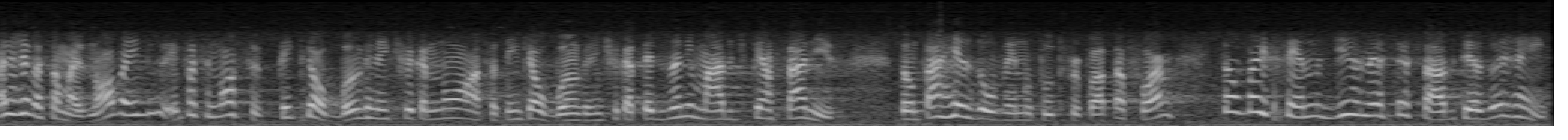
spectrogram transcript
mas a geração mais nova ainda, eu assim, nossa, tem que ir ao banco, a gente fica, nossa, tem que ir ao banco, a gente fica até desanimado de pensar nisso. Então, está resolvendo tudo por plataforma, então vai sendo desnecessário ter as agências.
